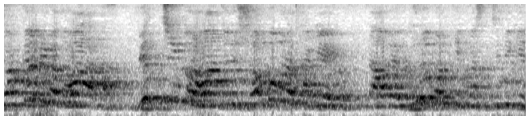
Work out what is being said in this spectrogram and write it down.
চক্র বিবাদ হওয়ার, বিচ্ছিন্ন হওয়ার যদি সম্ভাবনা থাকে, তাহলে দূরবর্তী মসজিদকে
